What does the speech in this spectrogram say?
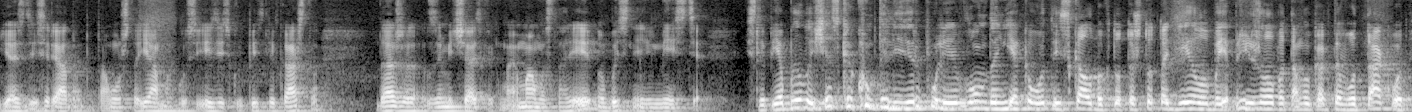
я здесь рядом, потому что я могу съездить, купить лекарства, даже замечать, как моя мама стареет, но быть с ней вместе. Если бы я был бы сейчас в каком-то Ливерпуле или в Лондоне, я кого-то искал бы, кто-то что-то делал бы, я приезжал бы там ну, как-то вот так вот.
